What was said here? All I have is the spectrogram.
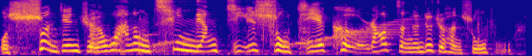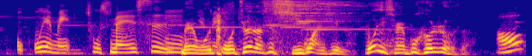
我瞬间觉得哇，那种清凉解暑解渴，然后整个人就觉得很舒服。我我也没猝死，没事，没有。我我觉得是习惯性的，我以前也不喝热的。哦。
